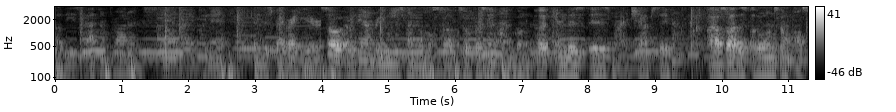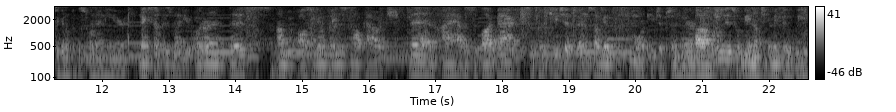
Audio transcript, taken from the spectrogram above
of these bathroom products and I am putting it in this bag right here. So everything I'm bringing is just my normal stuff. So first thing I'm going to put in this is my chapstick. I also have this other one, so I'm also gonna put this one in here. Next up is my deodorant. This I'm also gonna put in a small pouch. Then I have a Ziploc bag to put Q-tips in, so I'm gonna put some more Q-tips in here. Uh, hopefully this will be enough to get me through the week.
